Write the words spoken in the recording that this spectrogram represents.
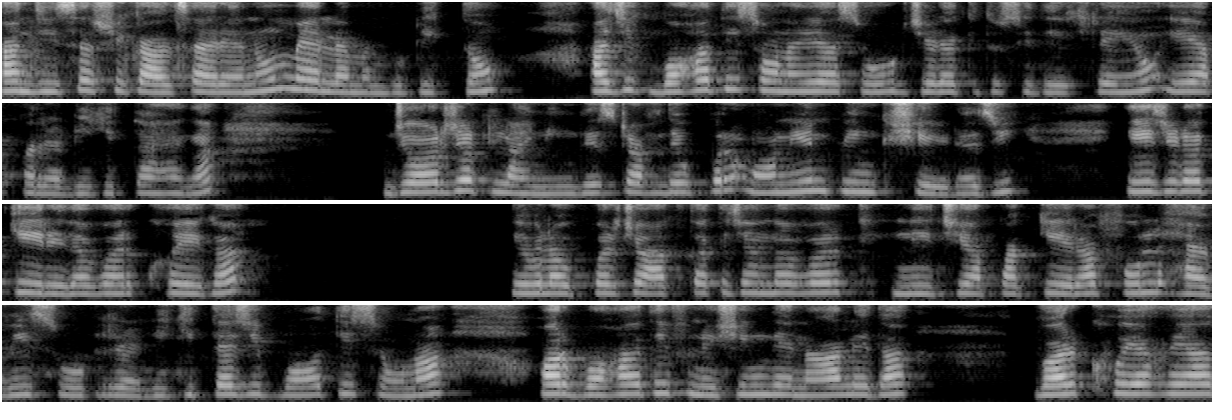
ਹਾਂਜੀ, ਸਤਿ ਸ਼੍ਰੀ ਅਕਾਲ ਸਾਰਿਆਂ ਨੂੰ, ਮੈਂ ਲੈਮਨ ਬੁਟੀਕ ਤੋਂ। ਅੱਜ ਇੱਕ ਬਹੁਤ ਹੀ ਸੋਹਣਾ ਜਿਹਾ ਸੂਟ ਜਿਹੜਾ ਕਿ ਤੁਸੀਂ ਦੇਖ ਰਹੇ ਹੋ, ਇਹ ਆਪਾਂ ਰੈਡੀ ਕੀਤਾ ਹੈਗਾ। ਜਾਰਜਟ ਲਾਈਨਿੰਗ ਦੇ ਸਟਫ ਦੇ ਉੱਪਰ ਓਨੀਅਨ ਪਿੰਕ ਸ਼ੇਡ ਹੈ ਜੀ। ਇਹ ਜਿਹੜਾ ਘੇਰੇ ਦਾ ਵਰਕ ਹੋਏਗਾ, ਇਹ ਵਾਲਾ ਉੱਪਰ ਚਾਕ ਤੱਕ ਜਾਂਦਾ ਵਰਕ ਨੀਚੇ ਆਪਾਂ ਘੇਰਾ ਫੁੱਲ ਹੈਵੀ ਸੂਟ ਰੈਡੀ ਕੀਤਾ ਜੀ, ਬਹੁਤ ਹੀ ਸੋਹਣਾ ਔਰ ਬਹੁਤ ਹੀ ਫਿਨਿਸ਼ਿੰਗ ਦੇ ਨਾਲ ਇਹਦਾ ਵਰਕ ਹੋਇਆ ਹੋਇਆ,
